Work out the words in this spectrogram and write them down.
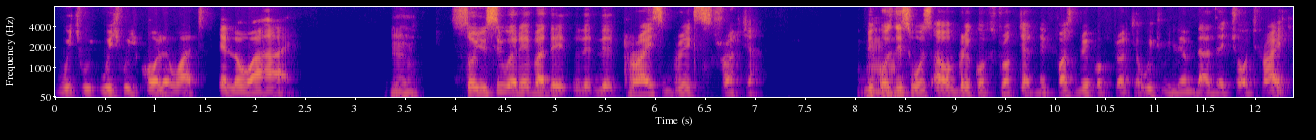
which we, which we call a what? A lower high. Yeah. So you see wherever the, the, the price breaks structure, because Mm. this was our break of structure, the first break of structure, which we named as the CHoCH, right?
